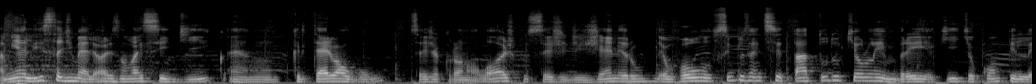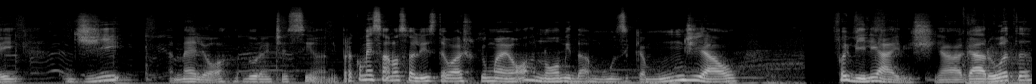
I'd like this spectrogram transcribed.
A minha lista de melhores não vai seguir é, um critério algum seja cronológico, seja de gênero. Eu vou simplesmente citar tudo que eu lembrei aqui, que eu compilei de melhor durante esse ano. E para começar a nossa lista, eu acho que o maior nome da música mundial foi Billie Eilish. A garota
